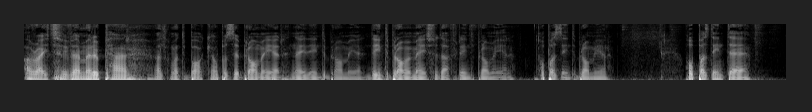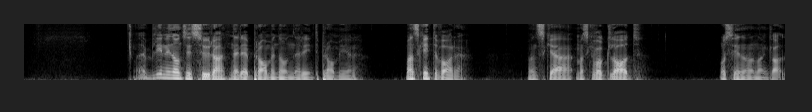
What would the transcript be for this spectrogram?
Alright, vi värmer upp här. Välkomna tillbaka, hoppas det är bra med er. Nej, det är inte bra med er. Det är inte bra med mig, så därför är det inte bra med er. Hoppas det är inte bra med er. Hoppas det inte... Eh, blir ni någonsin sura när det är bra med någon, när det är inte är bra med er? Man ska inte vara det. Man ska, man ska vara glad och se någon annan glad.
